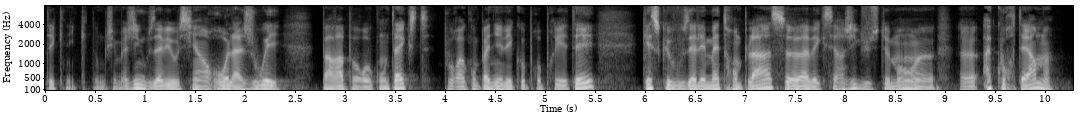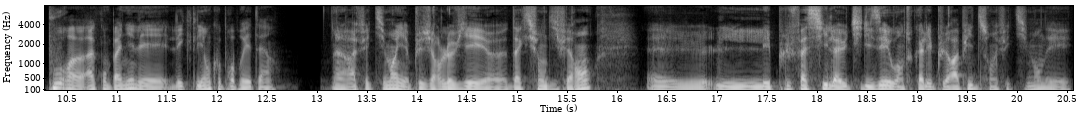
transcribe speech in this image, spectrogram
technique. Donc j'imagine que vous avez aussi un rôle à jouer par rapport au contexte pour accompagner les copropriétés. Qu'est-ce que vous allez mettre en place avec Sergic justement à court terme pour euh, accompagner les, clients copropriétaires? Alors effectivement, il y a plusieurs leviers euh, d'action différents. Euh, les plus faciles à utiliser, ou en tout cas les plus rapides, sont effectivement des,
